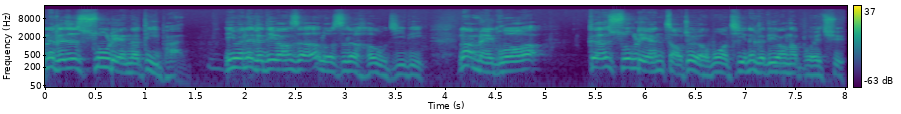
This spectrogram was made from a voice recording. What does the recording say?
那个是苏联的地盘，因为那个地方是俄罗斯的核武基地。那美国跟苏联早就有默契，那个地方他不会去。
